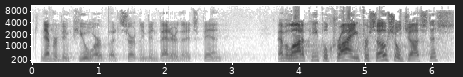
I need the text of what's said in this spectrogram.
It's never been pure, but it's certainly been better than it's been. We have a lot of people crying for social justice.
